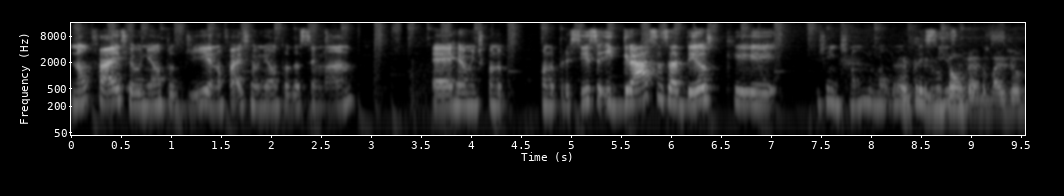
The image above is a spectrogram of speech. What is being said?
não faz reunião todo dia, não faz reunião toda semana. É realmente quando, quando precisa. E graças a Deus, porque Gente, não, não, não é, precisa. Vocês não estão vendo, mas eu,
